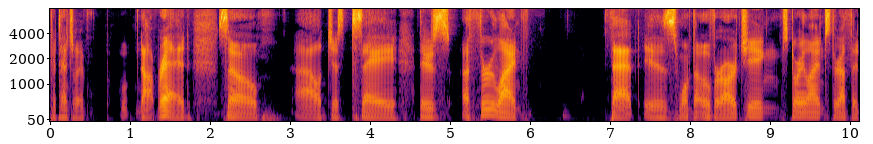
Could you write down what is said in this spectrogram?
potentially have not read. So I'll just say there's a through line that is one of the overarching storylines throughout the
